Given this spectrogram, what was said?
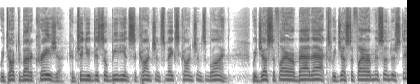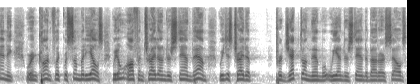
We talked about acrasia. Continued disobedience to conscience makes conscience blind. We justify our bad acts. We justify our misunderstanding. We're in conflict with somebody else. We don't often try to understand them. We just try to project on them what we understand about ourselves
